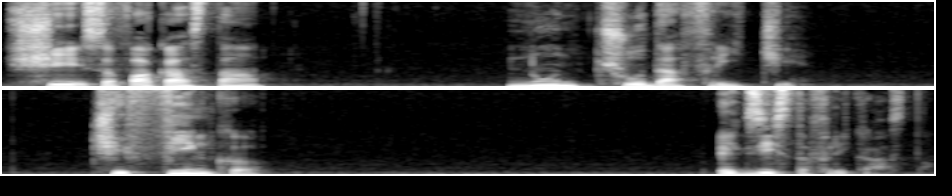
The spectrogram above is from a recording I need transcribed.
Și să facă asta nu în ciuda fricii, ci fiindcă există frica asta.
